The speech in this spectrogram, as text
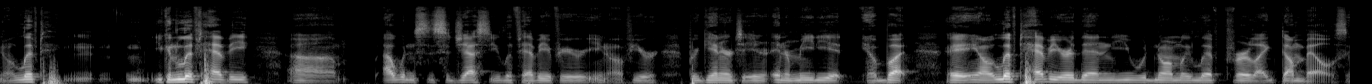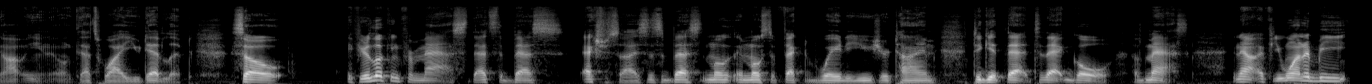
You know, lift. You can lift heavy. Um, I wouldn't suggest you lift heavy if you're, you know, if you're beginner to intermediate, you know, but uh, you know, lift heavier than you would normally lift for like dumbbells. You know, that's why you deadlift. So, if you're looking for mass, that's the best exercise. It's the best most, and most effective way to use your time to get that to that goal of mass. Now, if you want to be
